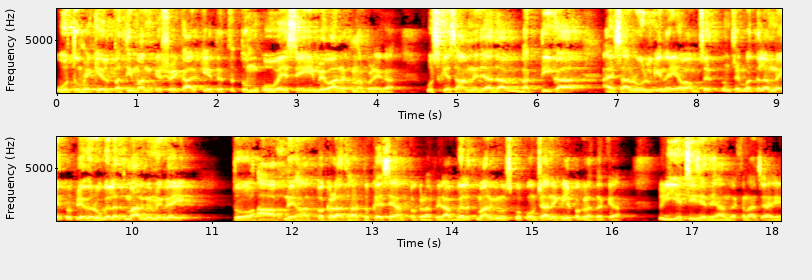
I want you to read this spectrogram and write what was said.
वो तुम्हें केवल पति मान के स्वीकार किए थे तो तुमको वैसे ही व्यवहार रखना पड़ेगा। उसके सामने ज़्यादा भक्ति का ऐसा रोल कि नहीं, अब हमसे तुमसे मतलब नहीं तो फिर अगर वो गलत मार्ग में गई तो आपने हाथ पकड़ा था तो कैसे हाथ पकड़ा फिर? आप गलत मार्ग में उसको पहुँचाने के लिए पकड़ा था क्या? तो ये चीज़ें ध्यान रखना चाहिए।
